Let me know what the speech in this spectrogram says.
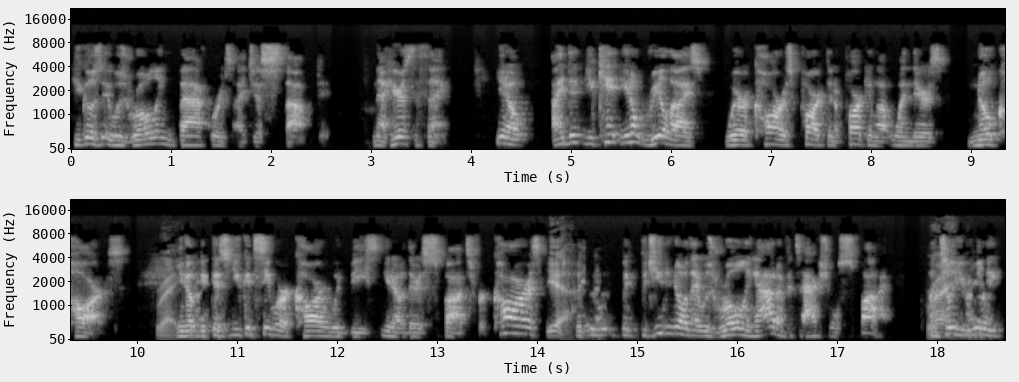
He goes, it was rolling backwards. I just stopped it. Now here's the thing, you know, I did. You can't. You don't realize where a car is parked in a parking lot when there's no cars. Right. You know, because you could see where a car would be. You know, there's spots for cars, yeah. but but, but you didn't know that it was rolling out of its actual spot until Right. you really,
